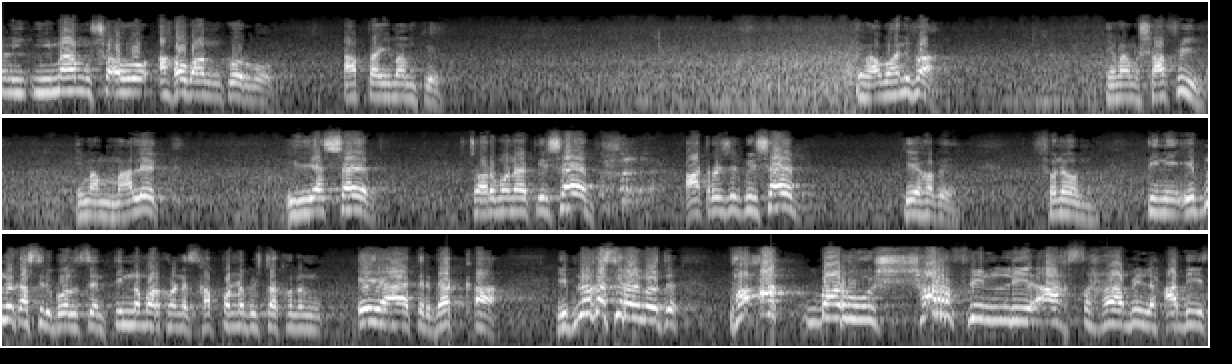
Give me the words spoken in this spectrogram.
আমি ইমাম সহ আহ্বান করব। আপনার ইমামকে ইমাম হানিফা, ইমাম শাফি, ইমাম মালিক, ইলিয়াস সাহেব চরমনার পীর সাহেব, আঠারোশের পীর সাহেব, কে হবে? শুনুন, তিনি ইবনু কাসির বলছেন, তিন নম্বর খন্ডে ছাপ্পান্ন পৃষ্ঠা খুলুন, এই আয়াতের ব্যাখ্যা। ইবনু কাসির আসহাবিল হাদিস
